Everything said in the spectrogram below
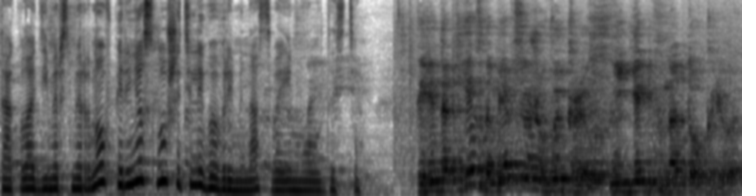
Так Владимир Смирнов перенес слушателей во времена своей молодости. Перед отъездом я все же выкрыл недельку на Токарева,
